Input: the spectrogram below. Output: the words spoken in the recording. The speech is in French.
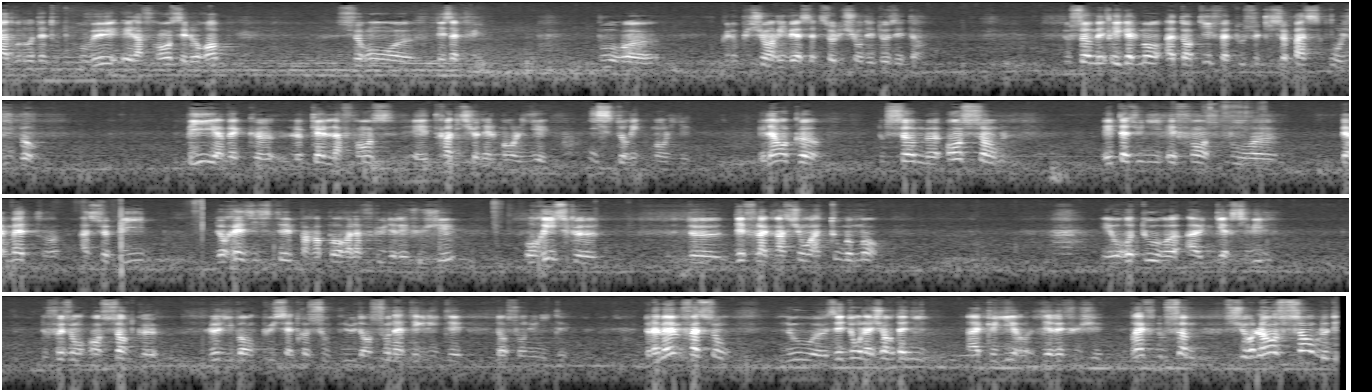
cadre doit être trouvé et la France et l'Europe seront euh, des appuis pour euh, que nous puissions arriver à cette solution des deux États. Nous sommes également attentifs à tout ce qui se passe au Liban, pays avec euh, lequel la France est traditionnellement liée, historiquement liée. Et là encore, nous sommes ensemble, États-Unis et France, pour permettre à ce pays de résister par rapport à l'afflux des réfugiés, au risque de déflagration à tout moment et au retour à une guerre civile. Nous faisons en sorte que le Liban puisse être soutenu dans son intégrité, dans son unité. De la même façon, nous aidons la Jordanie à accueillir des réfugiés. Bref, nous sommes sur l'ensemble des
